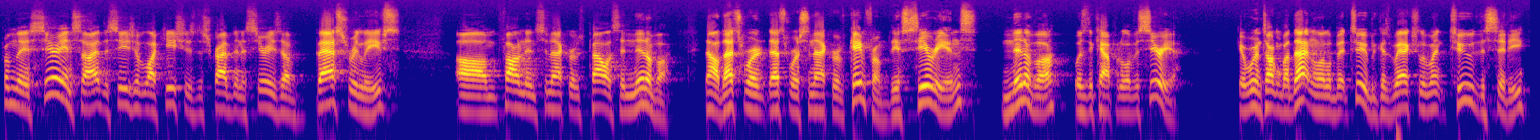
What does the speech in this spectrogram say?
from the Assyrian side, the siege of Lachish is described in a series of bas reliefs um, found in Sennacherib's palace in Nineveh. Now, that's where, that's where Sennacherib came from. The Assyrians, Nineveh was the capital of Assyria. Okay, we're going to talk about that in a little bit too, because we actually went to the city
